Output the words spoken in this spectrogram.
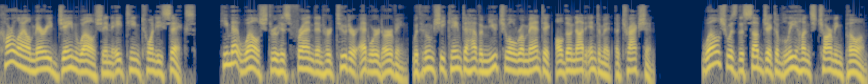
Carlyle married Jane Welsh in 1826. He met Welsh through his friend and her tutor Edward Irving, with whom she came to have a mutual romantic although not intimate attraction. Welsh was the subject of Leigh Hunt's charming poem,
